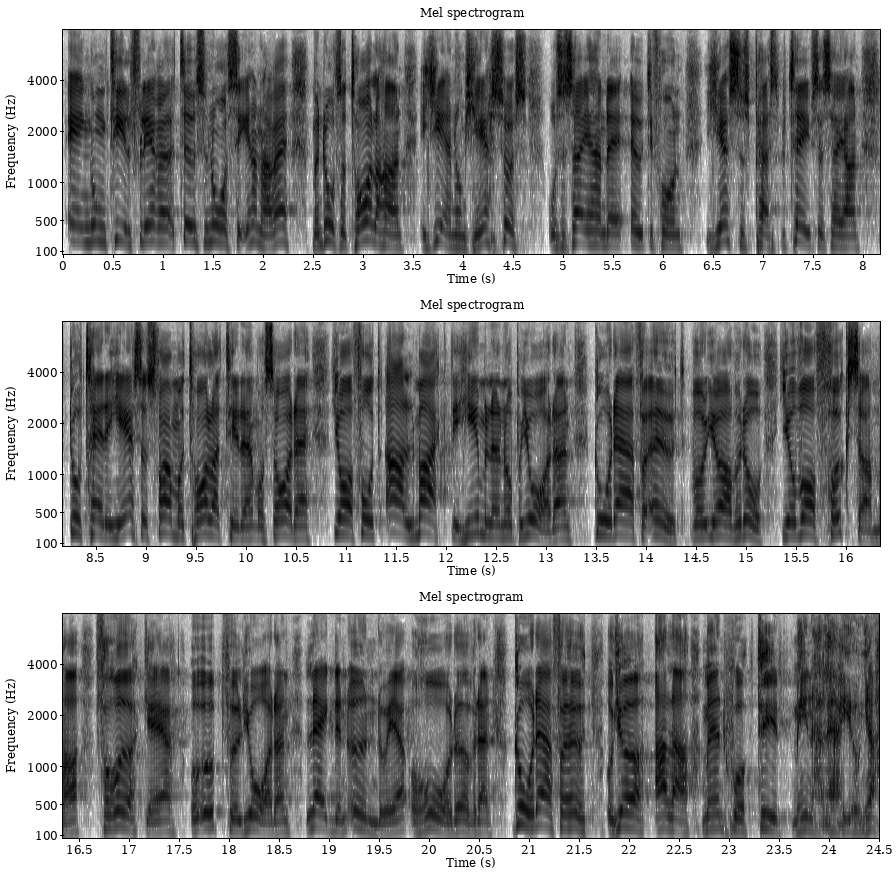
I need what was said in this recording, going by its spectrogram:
en gång till flera tusen år senare. Men då så talar han genom Jesus och så säger han det utifrån Jesus perspektiv så säger han, då trädde Jesus fram och talade till dem och sa det, jag har fått all makt i himlen och på jorden. Gå därför ut. Vad gör vi då? Jo, var fruktsamma, förök er och uppfölj jorden, lägg den under er och råd över den. Gå därför ut och gör alla människor till mina lärjungar.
